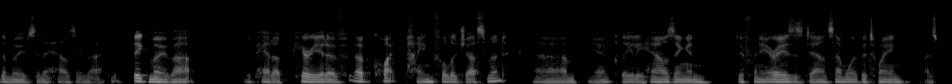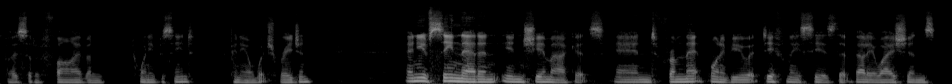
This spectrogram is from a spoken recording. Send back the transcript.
the moves in the housing market. Big move up. You've had a period of, of quite painful adjustment. Um, you know, clearly housing in different areas is down somewhere between, I suppose, sort of five and twenty percent, depending on which region. And you've seen that in, in share markets. And from that point of view, it definitely says that valuations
